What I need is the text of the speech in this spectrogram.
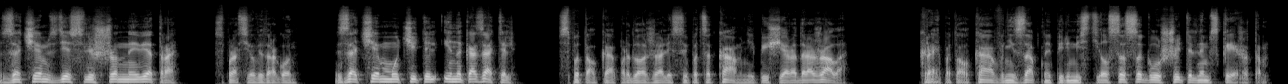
«Зачем здесь лишенный ветра?» — спросил ветрогон. «Зачем мучитель и наказатель?» С потолка продолжали сыпаться камни, пещера дрожала. Край потолка внезапно переместился с оглушительным скрежетом.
